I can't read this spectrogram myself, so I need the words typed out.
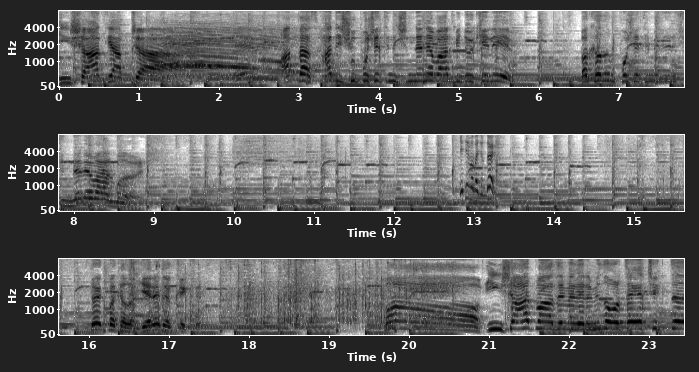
inşaat yapacağız. Atlas hadi şu poşetin içinde ne var bir dökelim. Bakalım poşetimizin içinde ne varmış. Dök bakalım yere dökeceksin. Wow! İnşaat malzemelerimiz ortaya çıktı.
